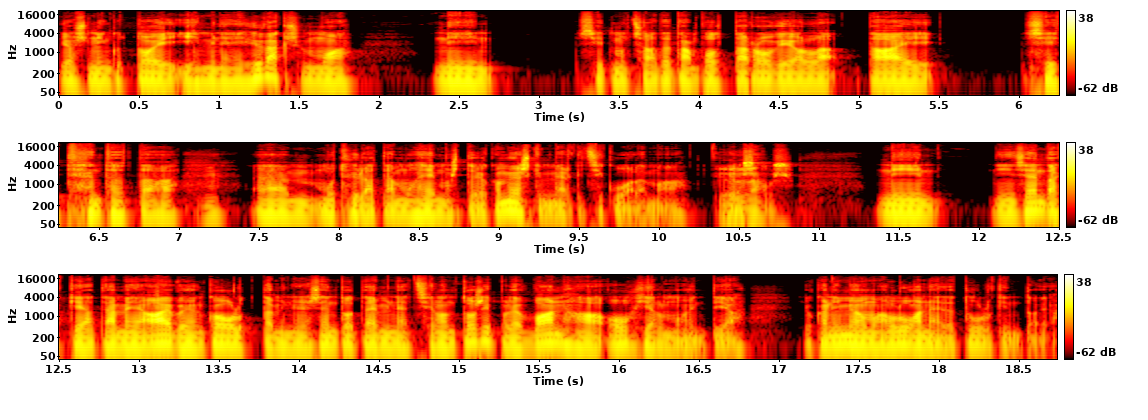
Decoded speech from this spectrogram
jos niin kuin toi ihminen ei hyväksy mua, niin sit mut saatetaan polttaa roviolla tai sitten tota, mm. mut hylätään mun heimosta, joka myöskin merkitsi kuolemaa Kyllä. joskus. Niin, niin sen takia tämä meidän aivojen kouluttaminen ja sen toteaminen, että siellä on tosi paljon vanhaa ohjelmointia, joka nimenomaan luo näitä tulkintoja.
